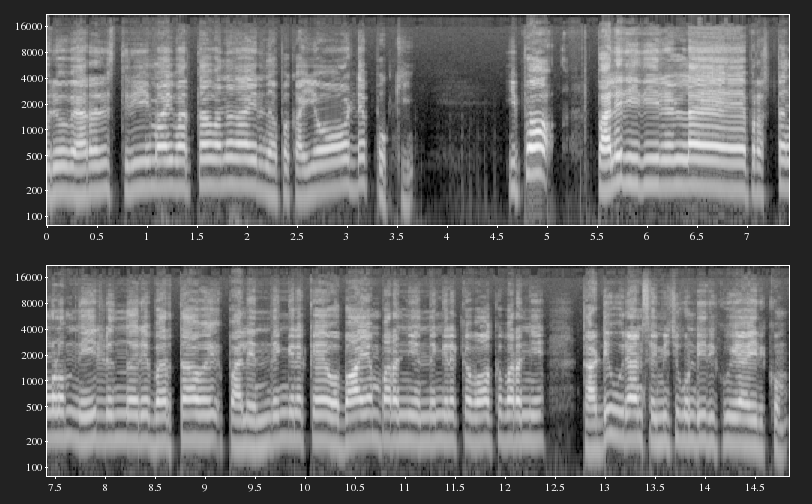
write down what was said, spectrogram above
ഒരു വേറൊരു സ്ത്രീയുമായി ഭർത്താവ് വന്നതായിരുന്നു. അപ്പോൾ കയ്യോടെ പൊക്കി. ഇപ്പോ പല രീതിയിലുള്ള പ്രശ്നങ്ങളും നേരിടുന്ന ഒരു ഭർത്താവ് പല എന്തെങ്കിലുമൊക്കെ ഉപായം പറഞ്ഞ് എന്തെങ്കിലുമൊക്കെ വാക്ക് പറഞ്ഞ് തടി ഊരാൻ ശ്രമിച്ചു കൊണ്ടിരിക്കുകയായിരിക്കും.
